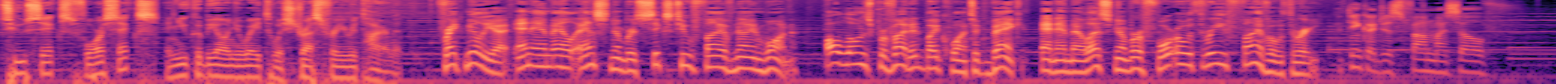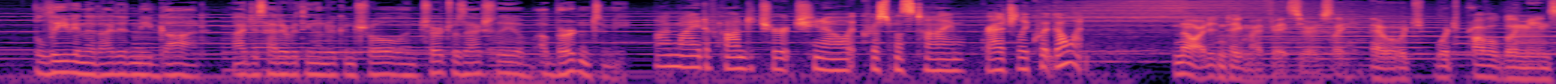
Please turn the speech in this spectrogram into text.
2646, and you could be on your way to a stress free retirement. Frank Melia, NMLS number 62591. All loans provided by Quantic Bank, NMLS number 403503. I think I just found myself believing that I didn't need God. I just had everything under control, and church was actually a, a burden to me. I might have gone to church, you know, at Christmas time, gradually quit going. No, I didn't take my faith seriously, uh, which which probably means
